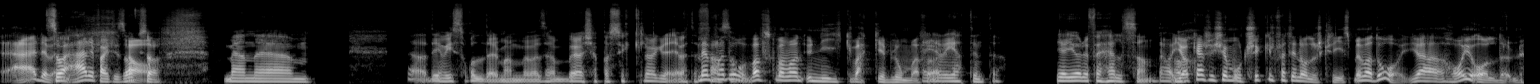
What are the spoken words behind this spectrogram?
är det väl? Så är det faktiskt Ja. också. Men ehm, ja, det är en viss ålder, man börjar- köpa cyklar och grejer. Men vadå, varför ska man vara en unik, vacker blomma Nej, Jag för? vet inte. Jag gör det för hälsan. Ja, jag kanske kör motorcykel för att det är en ålderskris, men vadå? Jag har ju åldern.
